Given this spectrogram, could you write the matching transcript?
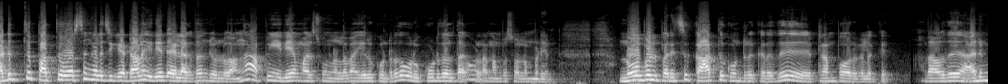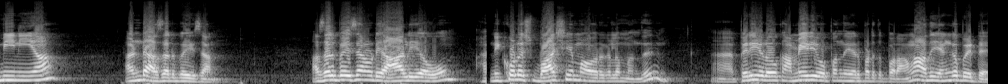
அடுத்து பத்து வருஷம் கழித்து கேட்டாலும் இதே டைலாக் தான் சொல்லுவாங்க. அப்பயும் இதே மாதிரி சூழ்நிலை தான் இருக்குன்றது ஒரு கூடுதல் தகவலாக நம்ம சொல்ல முடியும். நோபல் பரிசு காத்து கொண்டிருக்கிறது ட்ரம்ப் அவர்களுக்கு. அதாவது அர்மீனியா அண்டு அசர்பைசான் அசர்பைசானுடைய ஆலியாவும் நிக்கோலஸ் பாஷியம் அவர்களும் வந்து பெரிய அளவுக்கு அமைதி ஒப்பந்தம் ஏற்படுத்த போகிறாங்களாம் அது எங்கே போயிட்டு?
